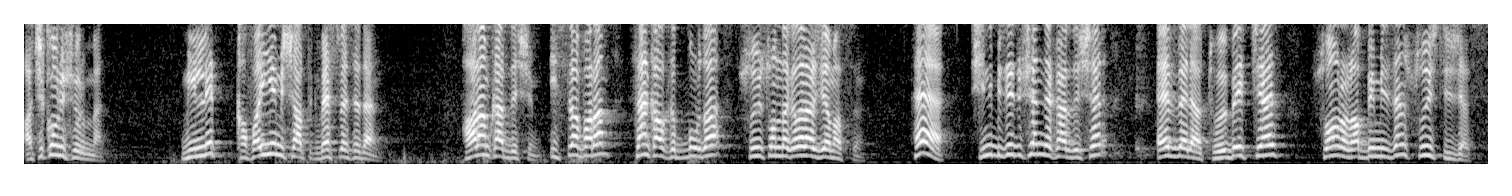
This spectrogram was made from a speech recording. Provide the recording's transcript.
Açık konuşuyorum ben. Millet kafayı yemiş artık vesveseden. Haram kardeşim. İsraf haram. Sen kalkıp burada suyu sonuna kadar harcayamazsın. He. Şimdi bize düşen ne kardeşler? Evvela tövbe edeceğiz. Sonra Rabbimizden su isteyeceğiz.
